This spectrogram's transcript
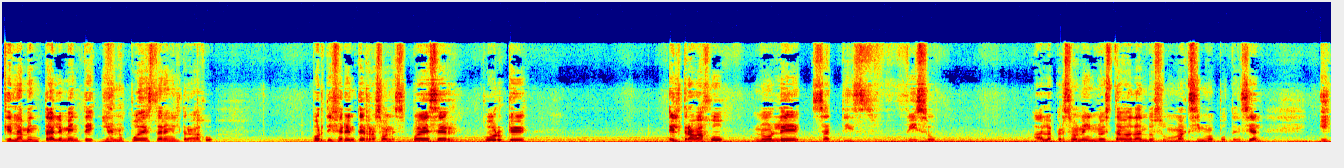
que lamentablemente ya no puede estar en el trabajo por diferentes razones. Puede ser porque el trabajo no le satisfizo a la persona y no estaba dando su máximo potencial y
